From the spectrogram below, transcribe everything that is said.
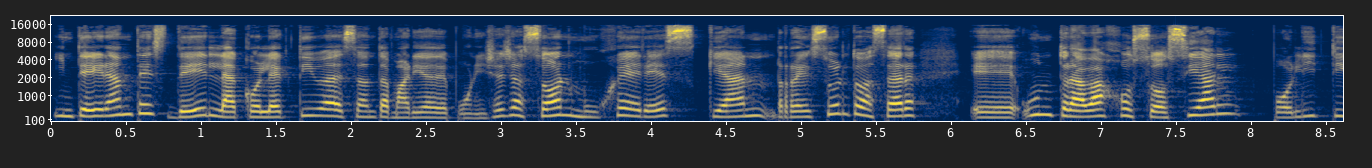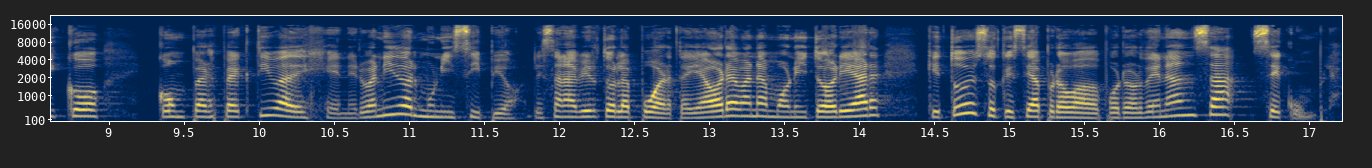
integrantes de la colectiva de Santa María de Punilla. Ellas son mujeres que han resuelto hacer eh, un trabajo social, político, con perspectiva de género. Han ido al municipio, les han abierto la puerta y ahora van a monitorear que todo eso que se ha aprobado por ordenanza se cumpla.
